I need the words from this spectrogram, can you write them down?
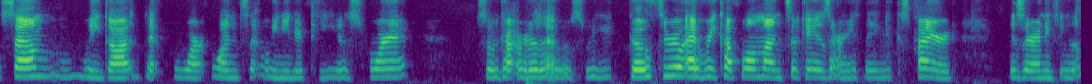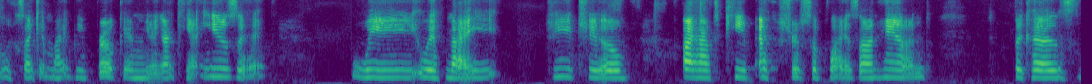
Some we got that weren't ones that we needed to use for it. So we got rid of those. We go through every couple of months. Okay, is there anything expired? Is there anything that looks like it might be broken, meaning I can't use it? We, with my G tube, I have to keep extra supplies on hand because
